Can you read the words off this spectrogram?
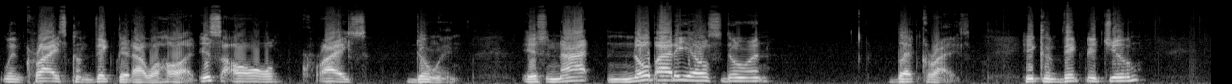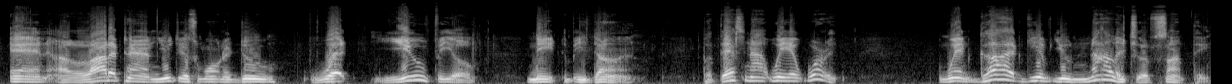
when Christ convicted our heart. It's all Christ doing. It's not nobody else doing but Christ. He convicted you, and a lot of times you just want to do what you feel need to be done. But that's not where it works. When God gives you knowledge of something,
